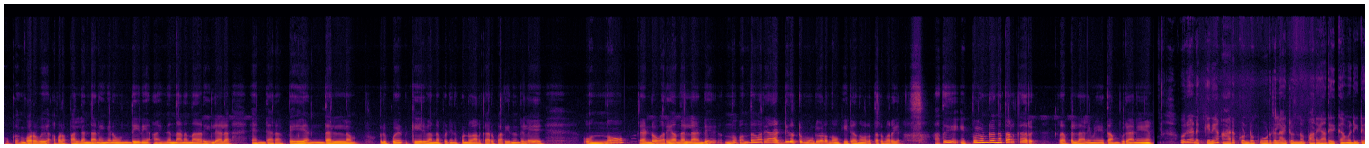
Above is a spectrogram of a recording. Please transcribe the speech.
പൊക്കം കുറവ്. അവളെ പല്ലെന്താണ് ഇങ്ങനെ ഉന്തീന്. അതിനെന്താണെന്ന് അറിയില്ലല്ലോ. എന്റെ റബ്ബേ എന്തെല്ലാം ഒരു പെ കയറി വന്ന പെണ്ണിനെ കൊണ്ട് ആൾക്കാർ പറയുന്നുണ്ടല്ലേ? ഒന്നോ രണ്ടോ പറയാമെന്നല്ലാണ്ട് എന്താ പറയുക അടി തൊട്ട് മൂടിയോളം നോക്കിയിട്ടാണ് ഓരോരുത്തർ പറയുക അത് ഇപ്പോഴും ഉണ്ട് അങ്ങനത്തെ ആൾക്കാർ. റബ്ബല്ലാലിമേ തമ്പുരാനെ. ഒരണക്കിന് ആരെക്കൊണ്ടും കൂടുതലായിട്ടൊന്നും പറയാതിരിക്കാൻ വേണ്ടിയിട്ട്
